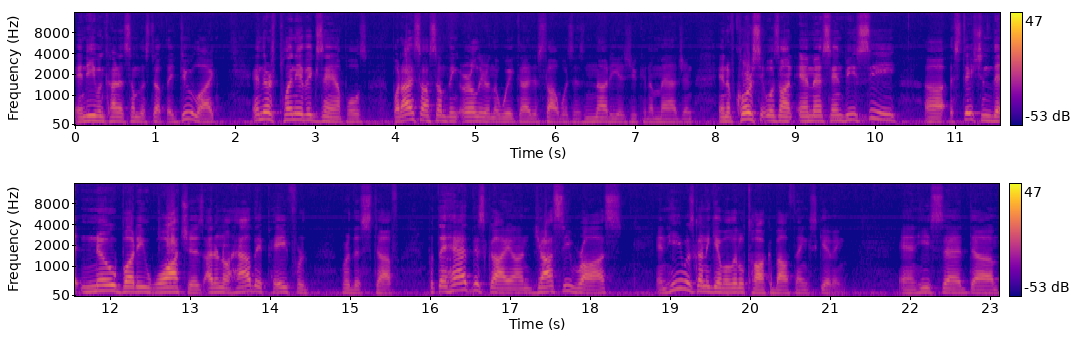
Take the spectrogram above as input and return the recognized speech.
and even kind of some of the stuff they do like. And there's plenty of examples, but I saw something earlier in the week that I just thought was as nutty as you can imagine. And of course, it was on MSNBC, uh, a station that nobody watches. I don't know how they pay for, for this stuff, but they had this guy on, Jossie Ross, and he was going to give a little talk about Thanksgiving. And he said, um,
